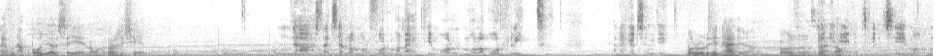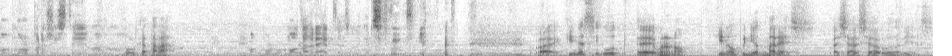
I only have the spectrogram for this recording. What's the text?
de una polla al seient o alguna cosa així? No, ha estat sembla molt formalet i molt, molt avorrit, en aquest sentit. Molt ordinari, no? Molt, en plan, no, Sí, sí, molt, molt, molt prosistema, molt, molt català. molt, molt, molt de dretes, en aquest sentit. Va, quina ha sigut... Eh, bueno, no. Quina opinió et mereix la xarxa de Rodalies?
